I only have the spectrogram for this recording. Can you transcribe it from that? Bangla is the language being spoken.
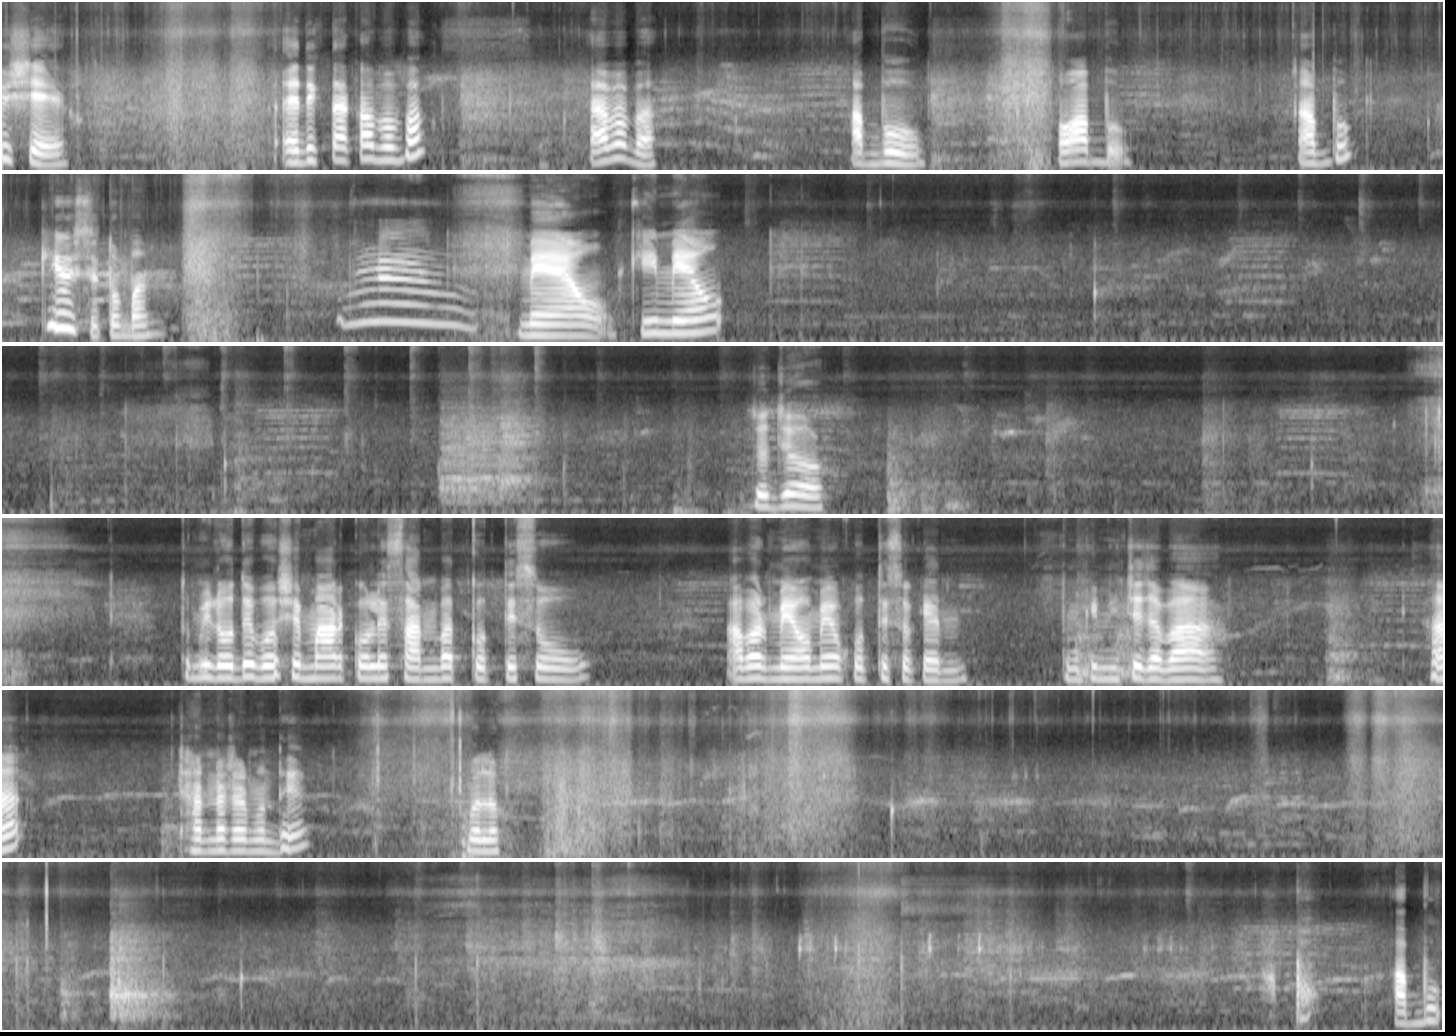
হয়েছে এদিক তাকাও বাবা হ্যাঁ বাবা আব্বু ও আব্বু আব্বু কি হয়েছে তোমার ম্যাও কি ম্যাও জোজো তুমি রোদে বসে মার কোলে সানবাদ করতেছো, আবার মেও মেও করতেছো কেন? তুমি কি নিচে যাবা? হ্যাঁ? ঠান্ডাটার মধ্যে? বলো। আব্বু আব্বু।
